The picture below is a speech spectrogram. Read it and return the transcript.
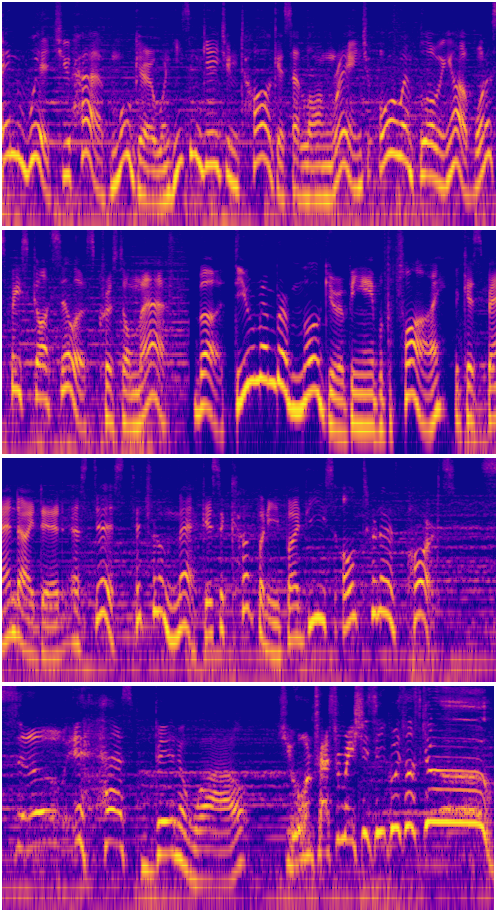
in which you have Mogura when he's engaging targets at long range or when blowing up one of Space Godzilla's crystal meth. But do you remember Mogura being able to fly? Because Bandai did, as this titular mech is accompanied by these alternative parts. So it has been a while. G1 transformation sequence, let's go!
